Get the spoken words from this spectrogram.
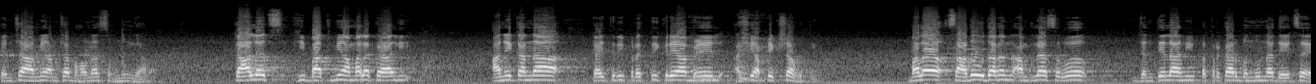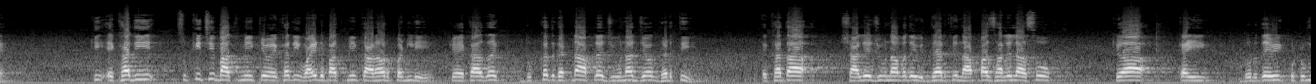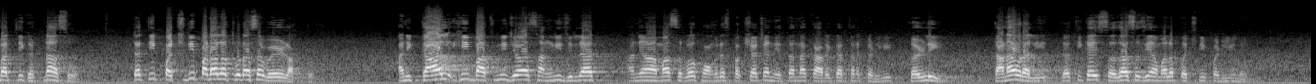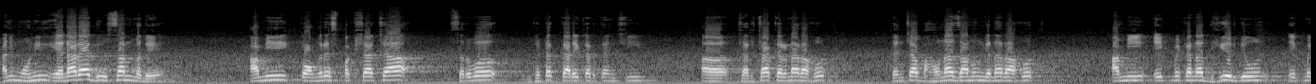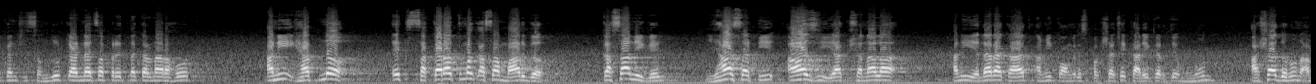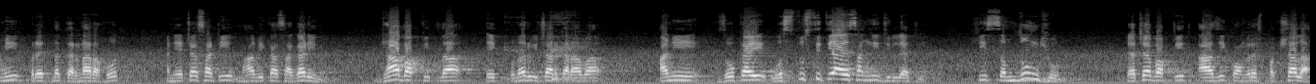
त्यांच्या आम्ही आमच्या भावना समजून घ्यावा. कालच ही बातमी आम्हाला कळाली. अनेकांना काहीतरी प्रतिक्रिया मिळेल अशी अपेक्षा होती. मला साधं उदाहरण आपल्या सर्व जनतेला आणि पत्रकार बंधूंना द्यायचं आहे. की एखादी चुकीची बातमी किंवा एखादी वाईट बातमी कानावर पडली किंवा एखादं दुःखद घटना आपल्या जीवनात जेव्हा घडती एखादा शालेय जीवनामध्ये विद्यार्थी नापास झालेला असो किंवा काही दुर्दैवी कुटुंबातली घटना असो तर ती पचनी पडायला थोडासा वेळ लागतो. आणि काल ही बातमी जेव्हा सांगली जिल्ह्यात आणि आम्हा सर्व काँग्रेस पक्षाच्या नेत्यांना कार्यकर्त्यांना कळली कळली कानावर आली तर ती काही सजासजी आम्हाला पचनी पडली नाही. आणि म्हणून येणाऱ्या दिवसांमध्ये आम्ही काँग्रेस पक्षाच्या सर्व घटक कार्यकर्त्यांची चर्चा करणार आहोत त्यांच्या भावना जाणून घेणार आहोत. आम्ही एकमेकांना धीर देऊन एकमेकांची समजूत काढण्याचा प्रयत्न करणार आहोत. आणि ह्यातनं एक सकारात्मक असा मार्ग कसा निघेल ह्यासाठी आज या क्षणाला आणि येणाऱ्या काळात आम्ही काँग्रेस पक्षाचे कार्यकर्ते म्हणून आशा धरून आम्ही प्रयत्न करणार आहोत. आणि याच्यासाठी महाविकास आघाडीनं ह्या बाबतीतला एक पुनर्विचार करावा. आणि जो काही वस्तुस्थिती आहे सांगली जिल्ह्यातली ही समजून घेऊन याच्या बाबतीत आजही काँग्रेस पक्षाला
